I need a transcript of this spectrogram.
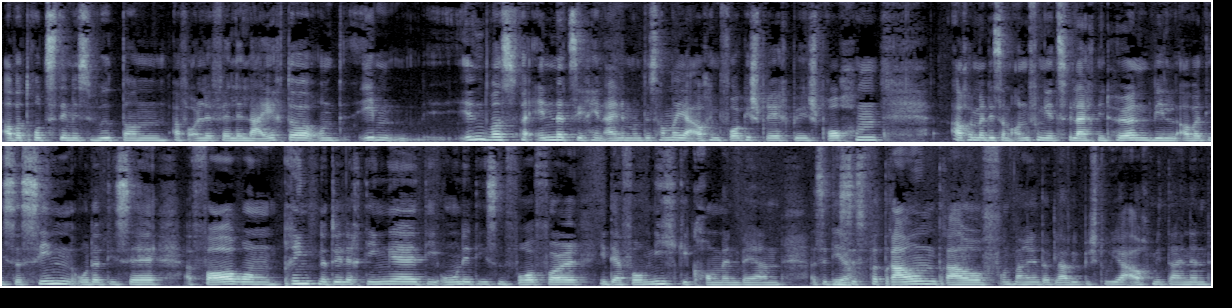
Aber trotzdem, es wird dann auf alle Fälle leichter und eben irgendwas verändert sich in einem und das haben wir ja auch im Vorgespräch besprochen auch wenn man das am Anfang jetzt vielleicht nicht hören will, aber dieser Sinn oder diese Erfahrung bringt natürlich Dinge, die ohne diesen Vorfall in der Form nicht gekommen wären. Also dieses ja. Vertrauen drauf und Marion, da glaube ich, bist du ja auch mit deinen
